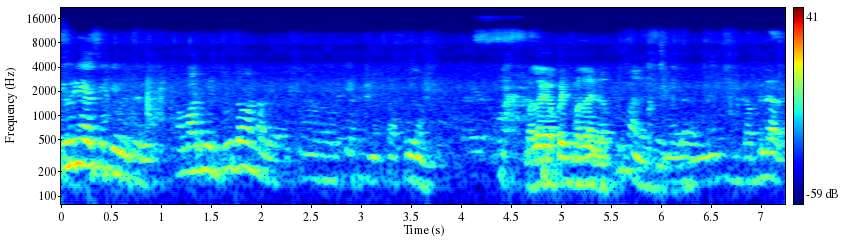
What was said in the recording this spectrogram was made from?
క్యూరియాసిటీ ఉంటుంది. మరి మీరు చూద్దాం అన్నారు కదా. కపిలాలు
